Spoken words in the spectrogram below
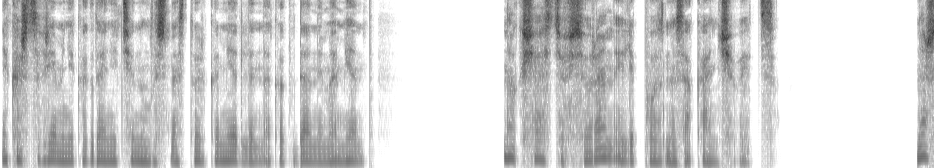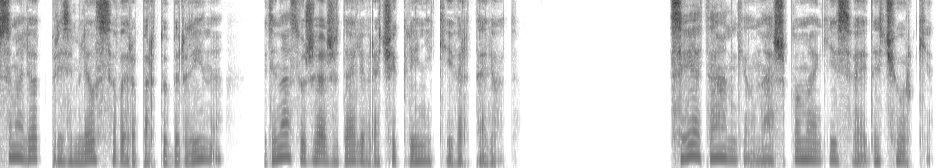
Мне кажется, время никогда не тянулось настолько медленно, как в данный момент. Но, к счастью, все рано или поздно заканчивается. Наш самолет приземлился в аэропорту Берлина, где нас уже ожидали врачи клиники и вертолет. «Свет, ангел наш, помоги своей дочурке,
